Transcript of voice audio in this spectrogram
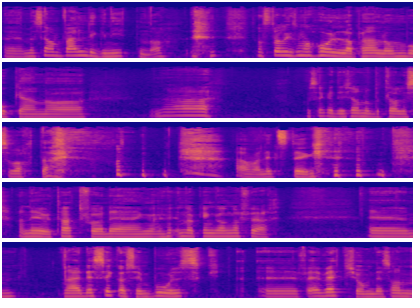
Eh, men så er han veldig gniten, da. så han står liksom og holder på den lommeboken og Nei Det er sikkert ikke an å betale svart der. han var litt stygg. han er jo tatt for det noen ganger før. Um, nei, det er sikkert symbolsk. Uh, for jeg vet ikke om det er sånn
